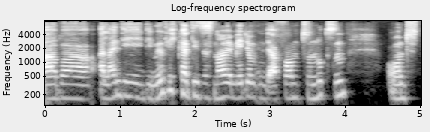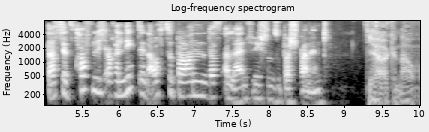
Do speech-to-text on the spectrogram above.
aber allein die, die Möglichkeit, dieses neue Medium in der Form zu nutzen und das jetzt hoffentlich auch in LinkedIn aufzubauen, das allein finde ich schon super spannend. Ja, genau.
